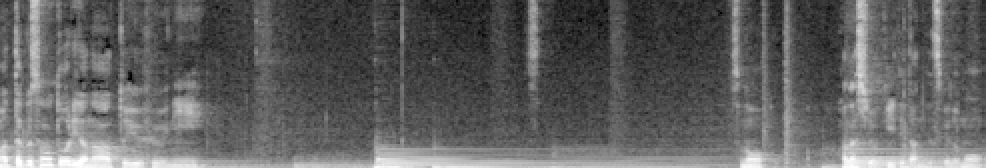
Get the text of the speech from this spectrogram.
全くその通りだなというふうにその話を聞いてたんですけども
